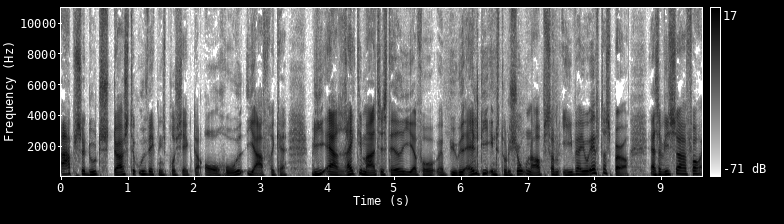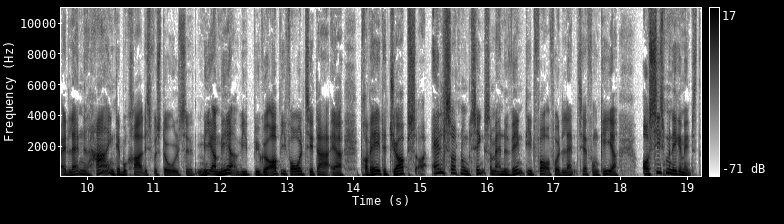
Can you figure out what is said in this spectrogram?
absolut største udviklingsprojekter overhovedet i Afrika. Vi er rigtig meget til stede i at få øh, bygget alle de institutioner op, som Eva jo efterspørger. Altså vi sørger for, at landet har en demokratisk forståelse forståelse mere og mere. Vi bygger op i forhold til, at der er private jobs og alt sådan nogle ting, som er nødvendigt for at få et land til at fungere. Og sidst men ikke mindst,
